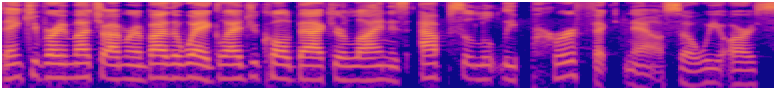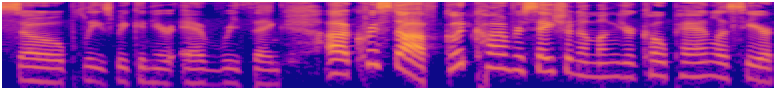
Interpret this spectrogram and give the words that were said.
Thank you very much, Amr. And by the way, glad you called back. Your line is absolutely perfect now. So we are so pleased we can hear everything. Uh, Christoph, good conversation among your co-panelists here.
